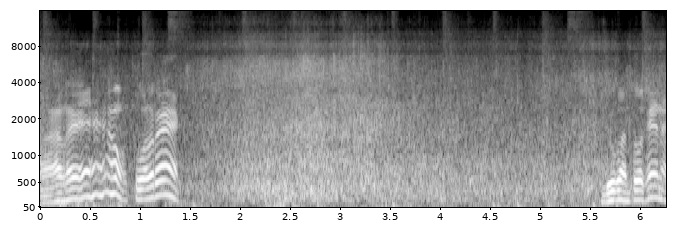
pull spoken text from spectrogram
มาแล้วตัวแรก ดูก่อนตัวแค่ไหน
